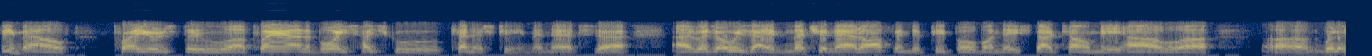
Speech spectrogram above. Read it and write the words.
female players to uh, play on a boys' high school tennis team, and that's. Uh, I was always I mention that often to people when they start telling me how uh, uh, what a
